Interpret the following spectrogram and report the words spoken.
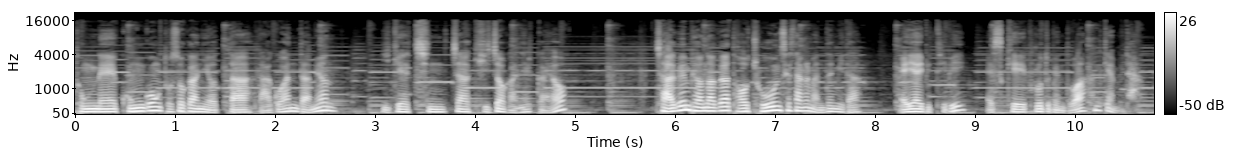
동네 공공 도서관이었다라고 한다면 이게 진짜 기적 아닐까요? 작은 변화가 더 좋은 세상을 만듭니다. AIBTV, SK 브로드밴드와 함께합니다.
